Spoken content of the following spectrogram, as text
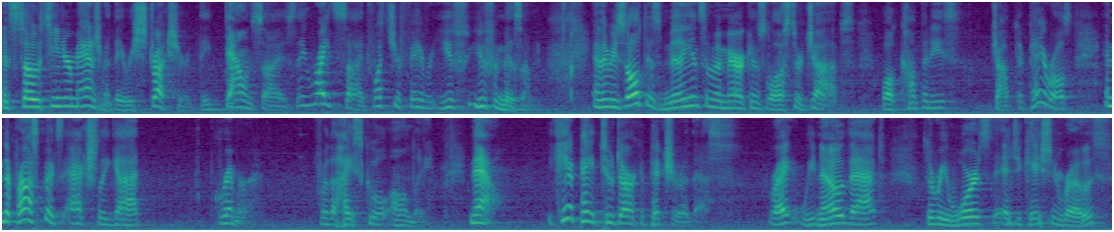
And so senior management, they restructured, they downsized, they right-sized. What's your favorite euphemism? And the result is millions of Americans lost their jobs while companies dropped their payrolls. And the prospects actually got grimmer for the high school only. Now, you can't paint too dark a picture of this, right? We know that the rewards to education rose,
